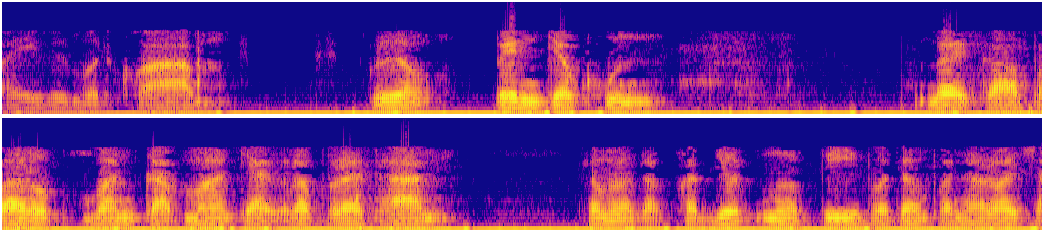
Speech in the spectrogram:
ไปเป็นบทความ เรื่องเป็นเจ้าคุณ ได้กล่าวปรารบวันกลับมาจากรับประทานสมณศักดิ์พัดยศเมื่อปีพศักราช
